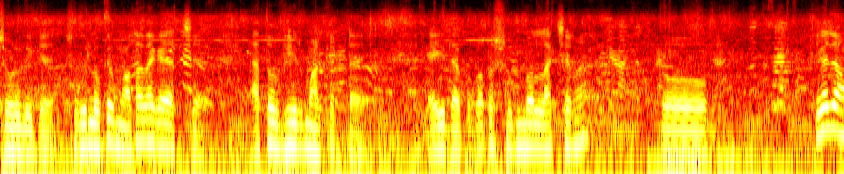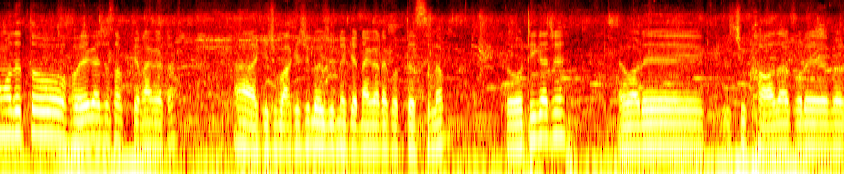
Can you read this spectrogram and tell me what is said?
চারিদিকে, শুধু লোকের মাথা দেখা যাচ্ছে, এত ভিড় মার্কেটটায়। এই দেখো, কত সুন্দর লাগছে না? তো ঠিক আছে, আমাদের তো হয়ে গেছে সব কেনাকাটা। হ্যাঁ কিছু বাকি ছিল, ওই জন্য কেনাকাটা করতে এসেছিলাম। তো ঠিক আছে, এবারে কিছু খাওয়া দাওয়া করে এবার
